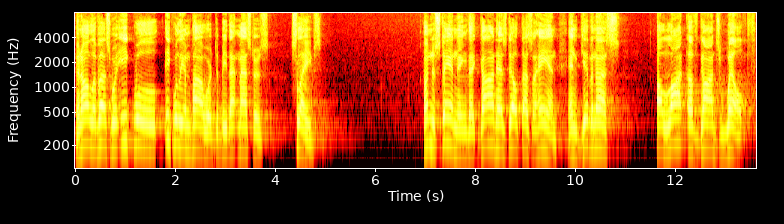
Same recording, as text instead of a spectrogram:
And all of us were equal, equally empowered to be that master's slaves. Understanding that God has dealt us a hand and given us a lot of God's wealth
